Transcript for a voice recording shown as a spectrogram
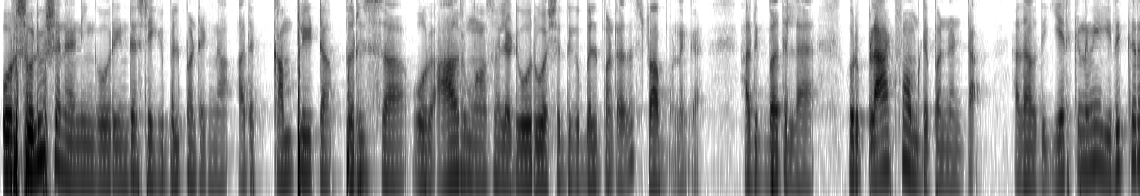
ஒரு சொல்யூஷனை நீங்கள் ஒரு இண்டஸ்ட்ரிக்கு பில்ட் பண்ணுறீங்கன்னா அதை கம்ப்ளீட்டாக பெருசாக ஒரு ஆறு மாதம் இல்லாட்டி ஒரு வருஷத்துக்கு பில்ட் பண்ணுறதை ஸ்டாப் பண்ணுங்கள் அதுக்கு பதிலாக ஒரு பிளாட்ஃபார்ம் டிபெண்ட்டாக அதாவது ஏற்கனவே இருக்கிற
